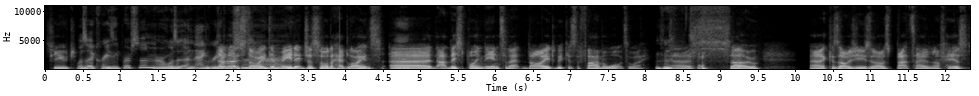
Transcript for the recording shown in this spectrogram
It's huge. Was it a crazy person or was it an angry Don't know the story, didn't read it, just saw the headlines. Yeah. Uh, at this point, the internet died because the farmer walked away. Uh, Okay. So, because I was using, I was backtailing off his.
